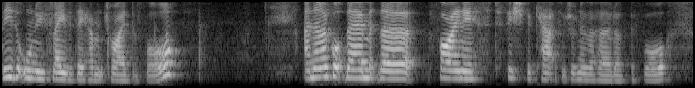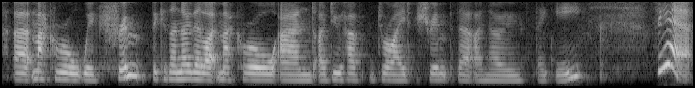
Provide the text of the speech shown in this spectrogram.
these are all new flavours they haven't tried before and then I got them the finest fish for cats, which I've never heard of before, uh, mackerel with shrimp, because I know they like mackerel and I do have dried shrimp that I know they eat. So yeah,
